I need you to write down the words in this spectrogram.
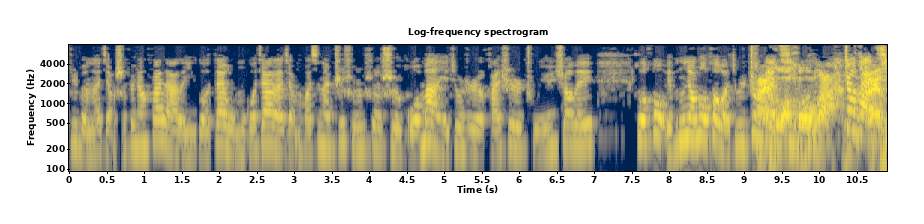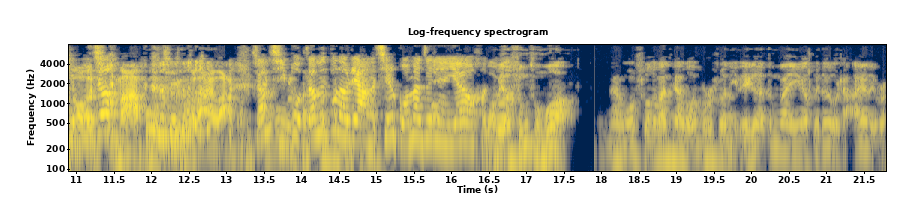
日本来讲是非常发达的一个。在我们国家来讲的话，现在支持的是国漫，也就是还是处于稍微落后，也不能叫落后吧，就是正在起步了，正在起步太落后中起嘛步，起步来了。咱们起步，咱们不能这样的。其实国漫最近也有很多我们有《熊出没》。你看，我说了半天，我不是说你这个动漫音乐会都有啥呀？里边儿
